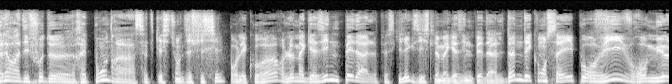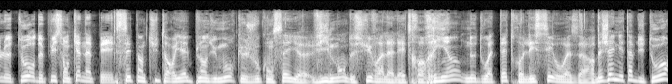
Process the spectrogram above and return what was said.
Alors à défaut de répondre à cette question difficile pour les coureurs, le magazine Pédale, parce qu'il existe le magazine Pédale, donne des conseils pour vivre au mieux le tour depuis son canapé. C'est un tutoriel plein d'humour que je vous conseille vivement de suivre à la lettre. Rien ne doit être laissé au hasard. Déjà une étape du tour,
